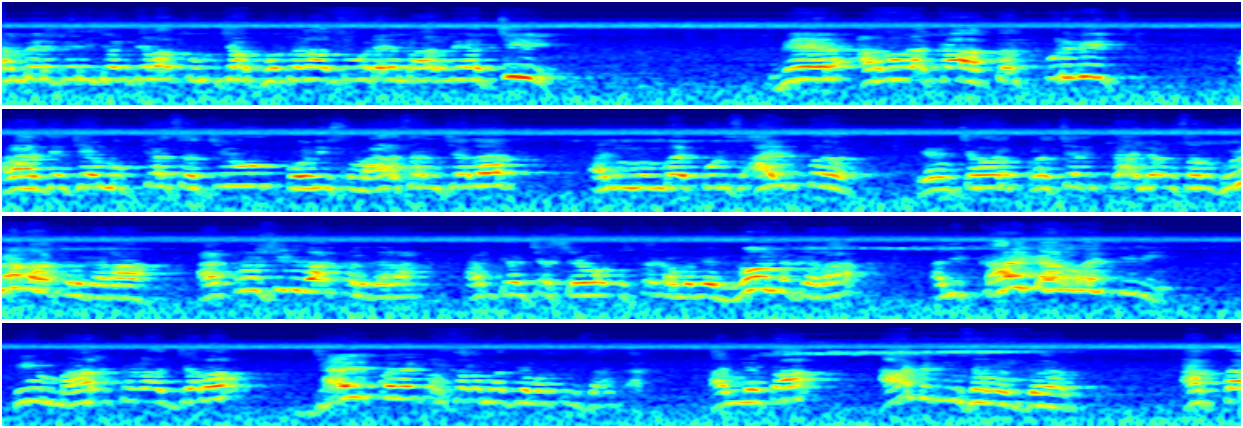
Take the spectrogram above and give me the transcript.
आंबेडकरी जनतेला तुमच्या पुतळा जोडे मारण्याची वेळ आणू नका. तत्पूर्वीच राज्याचे मुख्य सचिव पोलीस महासंचालक आणि मुंबई पोलीस आयुक्त यांच्यावर प्रचलित कायद्यानुसार गुन्हा दाखल करा अॅट्रॉसिटी दाखल करा आणि त्यांच्या सेवा पुस्तकामध्ये नोंद करा. आणि काय कारवाई केली? ही महाराष्ट्र राज्याला जाहीरपणे प्रसार माध्यमातून सांगा अन्यथा आठ दिवसानंतर आता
